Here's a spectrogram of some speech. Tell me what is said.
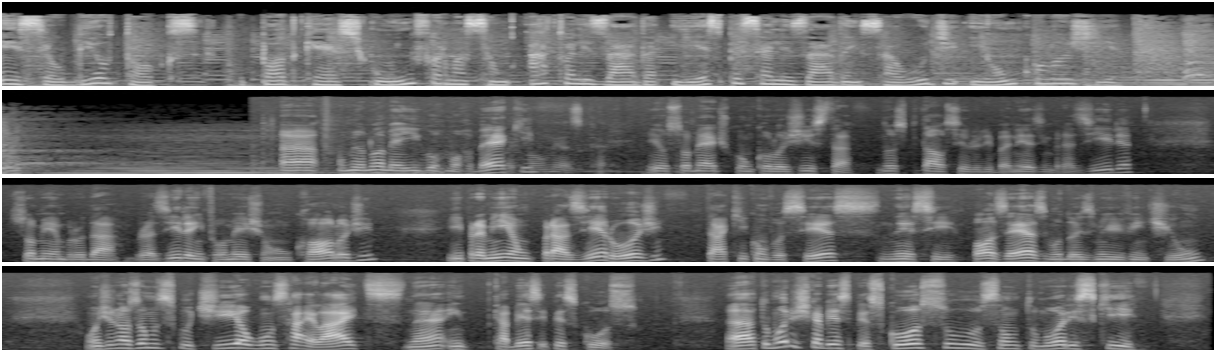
Esse é o Biotox, o podcast com informação atualizada e especializada em saúde e oncologia. Ah, o meu nome é Igor Morbeck, eu sou médico oncologista no Hospital Sírio-Libanês em Brasília, sou membro da Brasília Information Oncology. E para mim é um prazer hoje estar aqui com vocês nesse pós-ESMO 2021, onde nós vamos discutir alguns highlights né, em cabeça e pescoço. Uh, tumores de cabeça e pescoço são tumores que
